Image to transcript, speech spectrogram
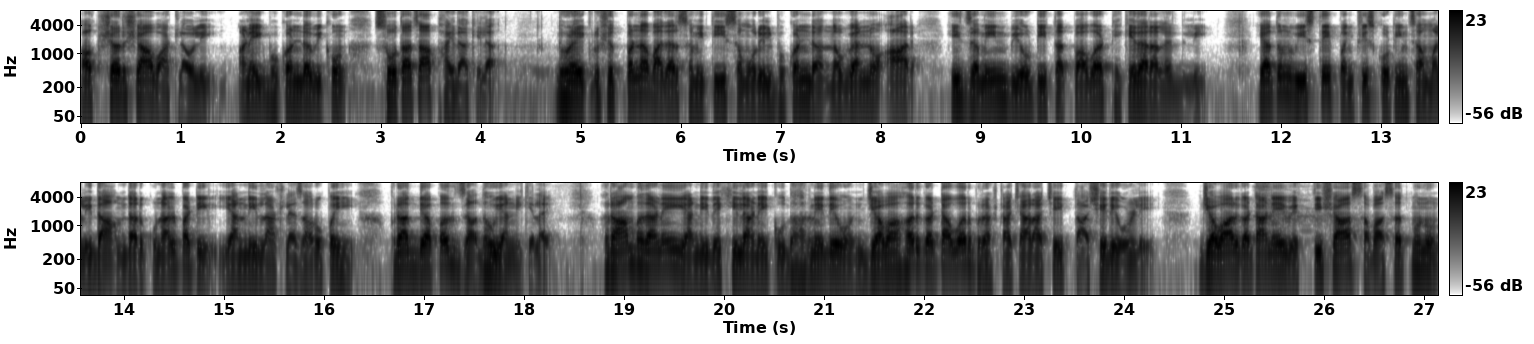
अक्षरशः वाट लावली. अनेक भूखंड विकून स्वतःचा फायदा केला. धुळे कृषी उत्पन्न बाजार समिती समोरील भूखंड नव्याण्णव आर ही जमीन बीओटी तत्वावर ठेकेदाराला दिली. यातून वीस ते पंचवीस कोटींचा मलिदा आमदार कुणाल पाटील यांनी लाटल्याचा आरोपही प्राध्यापक जाधव यांनी केलाय. राम भदाणे यांनी देखील अनेक उदाहरणे देऊन जवाहर गटावर भ्रष्टाचाराचे ताशेरे ओढले. जवाहर गटाने व्यक्तिशः सभासद म्हणून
